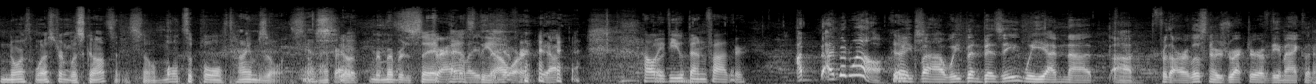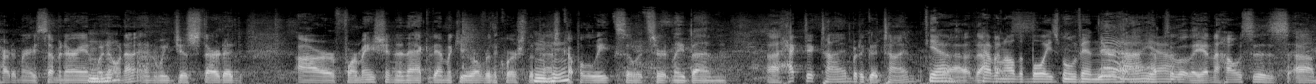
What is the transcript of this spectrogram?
northwestern Wisconsin. So multiple time zones. Yes. I have to remember to say it past the the hour. yeah. How have you uh, been, Father? I've, I've been well. Good. We've uh, we've been busy. We I'm the uh, for the, our listeners director of the Immaculate Heart of Mary Seminary in Mhm. Winona, and we just started our formation and academic year over the course of the past Mhm. couple of weeks. So it's certainly been a hectic time, but a good time. Yeah, Uh, having all the boys move in there, huh? Yeah, absolutely. And the house is um,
